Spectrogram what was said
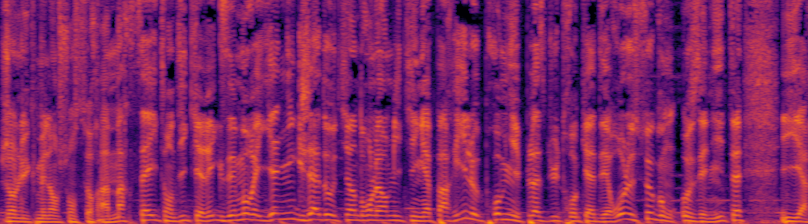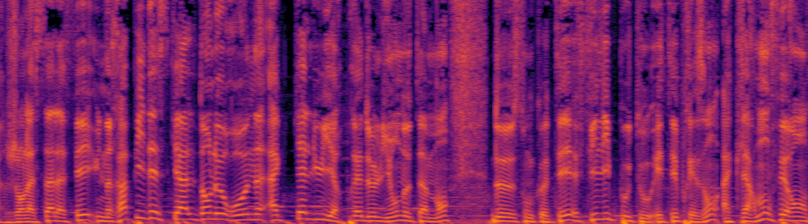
Jean-Luc Mélenchon sera à Marseille, tandis qu'Éric Zemmour et Yannick Jadot tiendront leur meeting à Paris. Le premier place du Trocadéro, le second au Zénith. Hier, Jean Lassalle a fait une rapide escale dans le Rhône, à Caluire, près de Lyon notamment. De son côté, Philippe Poutou était présent à Clermont-Ferrand.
